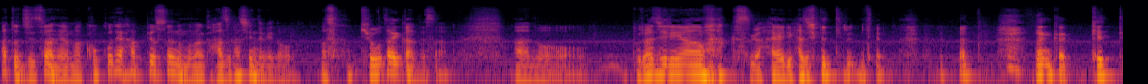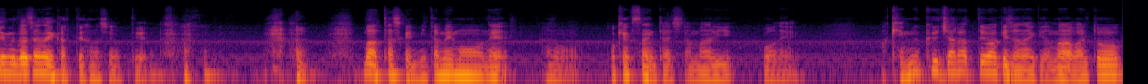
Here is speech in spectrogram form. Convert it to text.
あと実はね、まあ、ここで発表するのもなんか恥ずかしいんだけど、まあ、兄弟間でさあのブラジリアンワックスが流行り始めてるんだよ なんか決定無駄じゃないかって話になって まあ確かに見た目もねあのお客さんに対してあんまりこうね毛むくじゃらってわけじゃないけどまあ割と、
